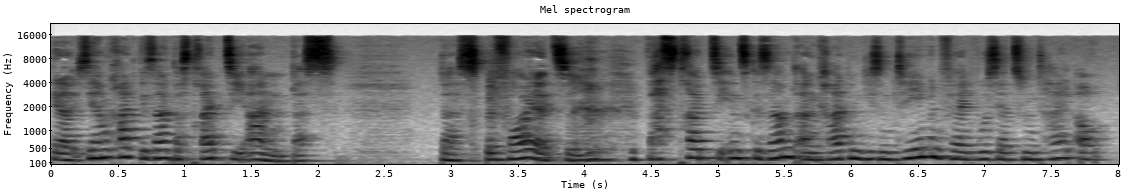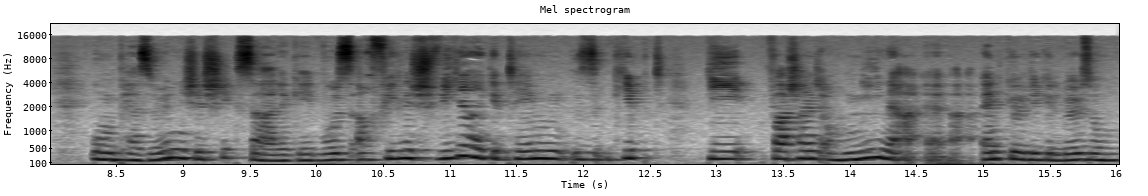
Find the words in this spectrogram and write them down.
Ja, Sie haben gerade gesagt, das treibt Sie an. Das, das befeuert Sie. Was treibt Sie insgesamt an, gerade in diesem Themenfeld, wo es ja zum Teil auch um persönliche Schicksale geht, wo es auch viele schwierige Themen gibt, die wahrscheinlich auch nie eine äh, endgültige Lösung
